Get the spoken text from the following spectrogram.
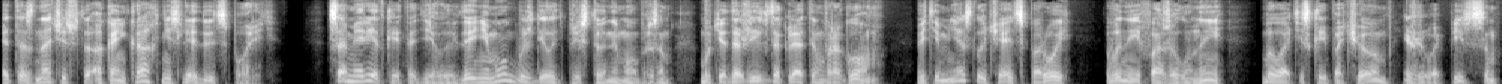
это значит, что о коньках не следует спорить. Сам я редко это делаю, да и не мог бы сделать пристойным образом, будь я даже их заклятым врагом, ведь и мне случается порой в иные фазы луны бывать и скрипачом, и живописцем,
